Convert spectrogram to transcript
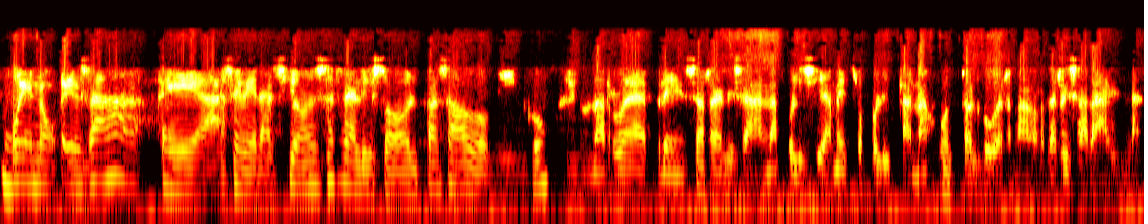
Bueno, esa eh, aseveración se realizó el pasado domingo en una rueda de prensa realizada en la Policía Metropolitana junto al gobernador de Risaralda.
